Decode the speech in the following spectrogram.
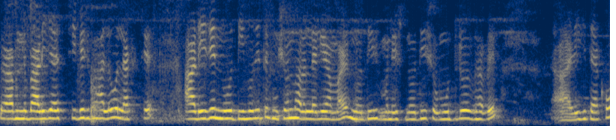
বা- মানে বাড়ি যাচ্ছি, বেশ ভালোও লাগছে। আর এই যে নদী নদীতে ভীষণ ভালো লাগে আমার, নদী মানে নদী সমুদ্র এভাবে আর এই দেখো,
